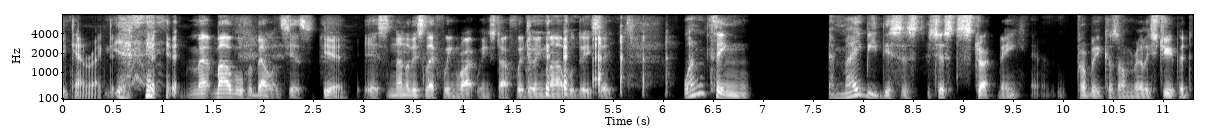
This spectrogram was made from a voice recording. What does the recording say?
to counteract it. Yeah. Marvel for balance, yes. Yeah. Yes, none of this left wing, right wing stuff. We're doing Marvel DC. One thing, and maybe this has just struck me, probably because I'm really stupid,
